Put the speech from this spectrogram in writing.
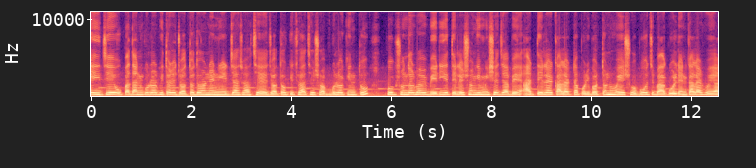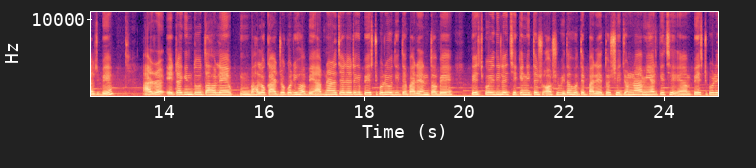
এই যে উপাদানগুলোর ভিতরে যত ধরনের নির্যাস আছে, যত কিছু আছে, সবগুলো কিন্তু খুব সুন্দরভাবে বেরিয়ে তেলের সঙ্গে মিশে যাবে আর তেলের কালারটা পরিবর্তন হয়ে সবুজ বা গোল্ডেন কালার হয়ে আসবে। আর এটা কিন্তু তাহলে ভালো কার্যকরী হবে। আপনারা চাইলে এটাকে পেস্ট করেও দিতে পারেন, তবে পেস্ট করে দিলে ছেঁকে নিতে অসুবিধা হতে পারে। তো সেজন্য আমি আর কি পেস্ট করে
